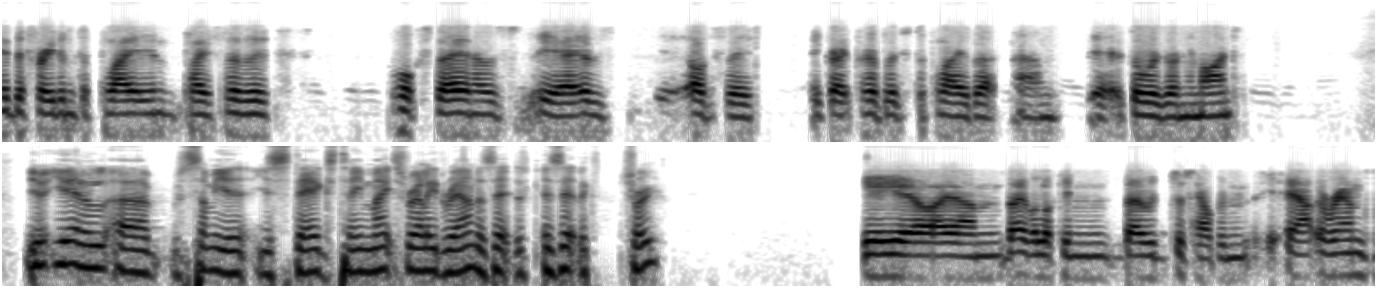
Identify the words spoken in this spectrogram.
had the freedom to play and play for the Hawke's Bay, and it was, yeah, it was obviously a great privilege to play, but um, yeah, it's always on your mind. Yeah, yeah uh, some of your, your Stags teammates rallied around. Is that is that the, true? Yeah, yeah. I um, they were looking. They were just helping out around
